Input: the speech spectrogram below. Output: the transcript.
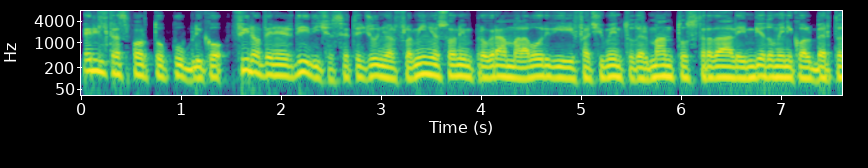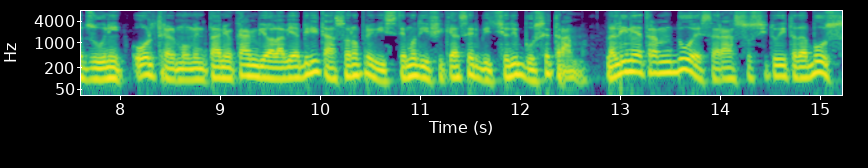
Per il trasporto pubblico, fino a venerdì 17 giugno al Flaminio sono in programma lavori di rifacimento del manto stradale in via Domenico Alberto Azzuni. Oltre al momentaneo cambio alla viabilità sono previste modifiche al servizio di bus e tram. La linea tram 2 sarà sostituita da bus,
